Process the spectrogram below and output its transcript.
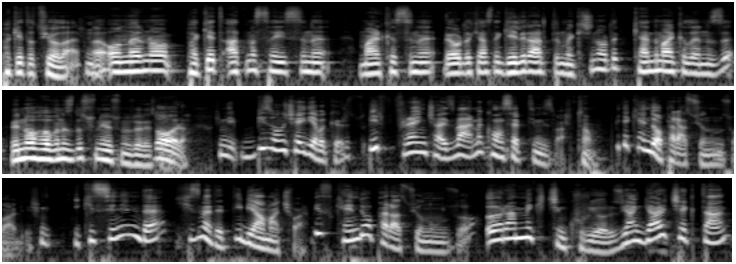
paket atıyorlar. Hı hı. E, Onların o paket atma sayısını markasını ve oradaki aslında gelir arttırmak için orada kendi markalarınızı ve know-how'ınızı da sunuyorsunuz o restorana. Doğru. Şimdi biz onu şey diye bakıyoruz. Bir franchise verme konseptimiz var. Tamam. Bir de kendi operasyonumuz var diye. Şimdi ikisinin de hizmet ettiği bir amaç var. Biz kendi operasyonumuzu öğrenmek için kuruyoruz. Yani gerçekten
